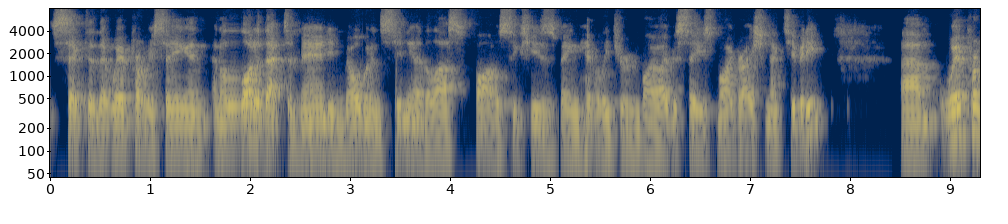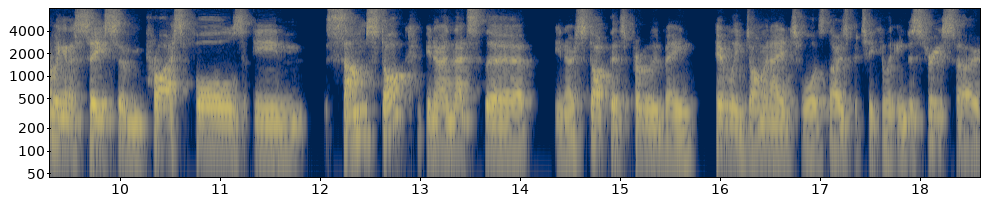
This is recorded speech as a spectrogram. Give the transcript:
sector that we're probably seeing. And, and a lot of that demand in Melbourne and Sydney over the last five or six years has been heavily driven by overseas migration activity. Um, we're probably going to see some price falls in some stock, you know, and that's the you know stock that's probably been heavily dominated towards those particular industries. So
